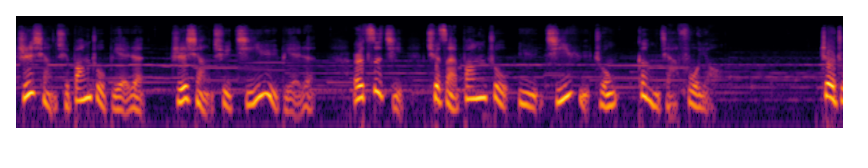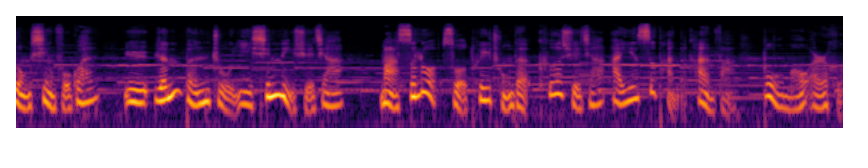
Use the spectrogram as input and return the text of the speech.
只想去帮助别人，只想去给予别人，而自己却在帮助与给予中更加富有。这种幸福观与人本主义心理学家马斯洛所推崇的科学家爱因斯坦的看法不谋而合。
